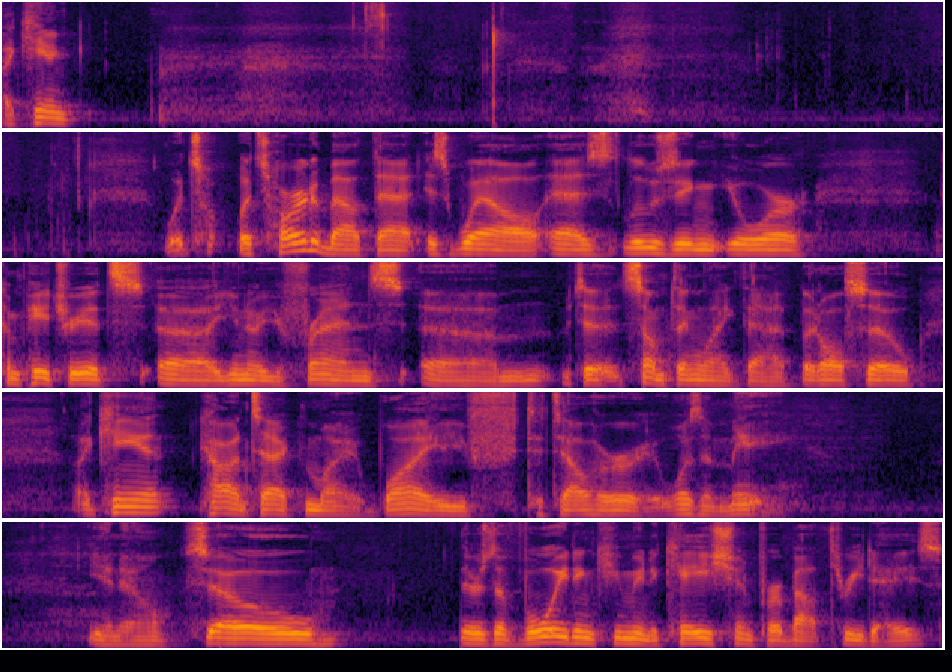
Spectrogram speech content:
I can't. What's, what's hard about that as well as losing your compatriots, uh, you know, your friends um, to something like that, but also I can't contact my wife to tell her it wasn't me. You know, so there's a void in communication for about three days.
